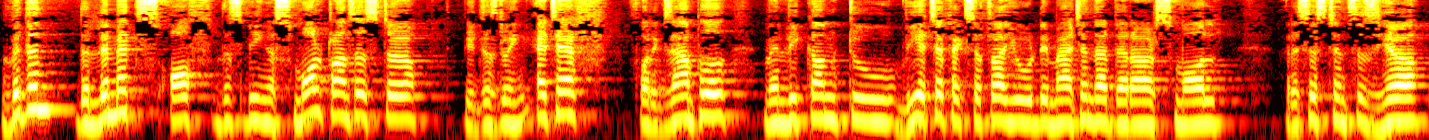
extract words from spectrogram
within the limits of this being a small transistor. We're just doing HF. For example, when we come to VHF, etc., you would imagine that there are small resistances here,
